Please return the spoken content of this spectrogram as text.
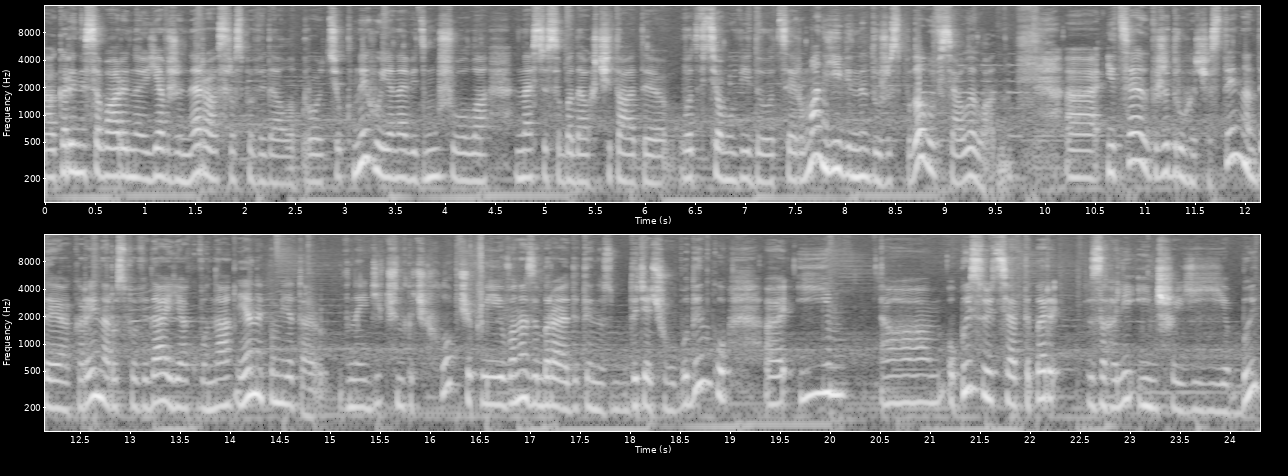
е, Карини Савариної. Я вже не раз розповідала про цю книгу. Я навіть змушувала Настю Сабадах читати от в цьому відео цей роман. Їй він не дуже сподобався, але ладно. Е, І це вже друга частина, де Карина розповідає, як вона, я не пам'ятаю, в неї дівчинка чи хлопчик, і вона забирає дитину з дитячого будинку е, і. Описується тепер взагалі інший її бит,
